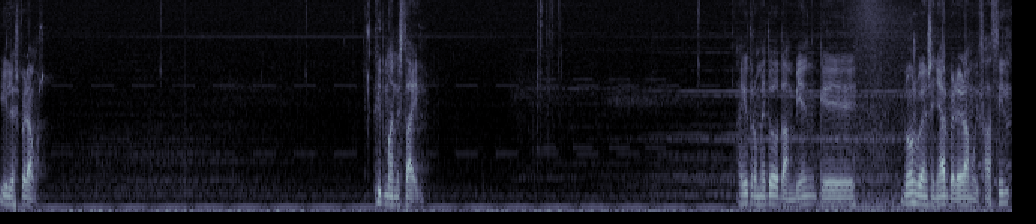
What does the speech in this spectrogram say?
Y le esperamos. Hitman Style. Hay otro método también que no os voy a enseñar, pero era muy fácil.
